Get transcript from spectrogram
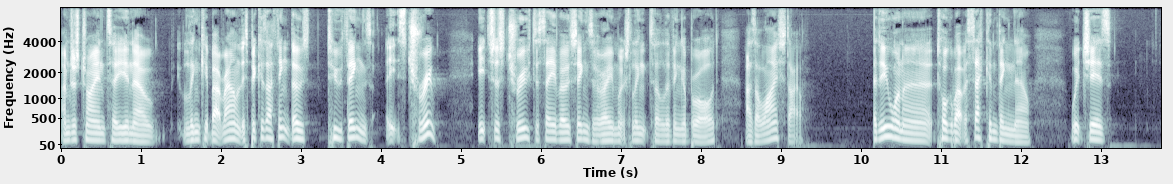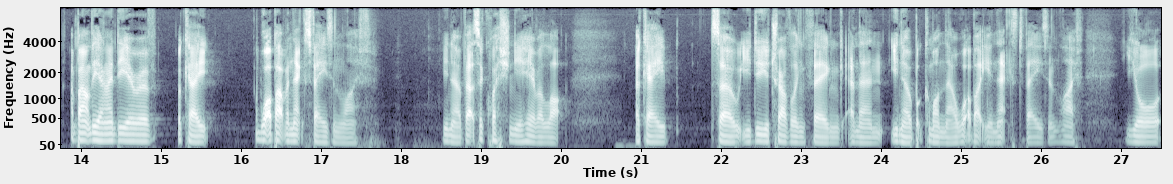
I'm just trying to, you know, link it back around. It's because I think those two things, it's true. It's just true to say those things are very much linked to living abroad as a lifestyle. I do want to talk about the second thing now, which is about the idea of okay, what about the next phase in life? You know, that's a question you hear a lot. Okay, so you do your traveling thing, and then you know, but come on now, what about your next phase in life? Your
